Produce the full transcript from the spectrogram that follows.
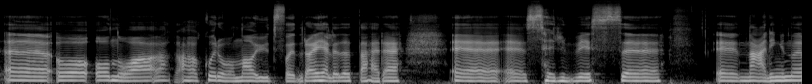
eh, og, og, nå har korona utfordra hele dette her eh, eh service eh, næringene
